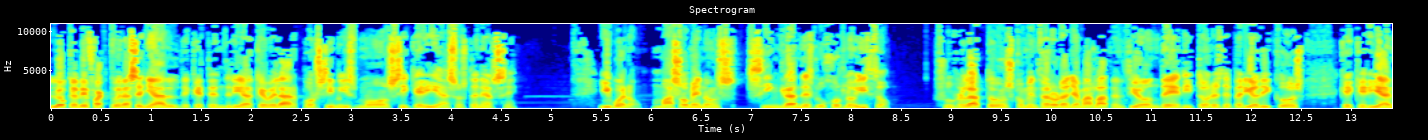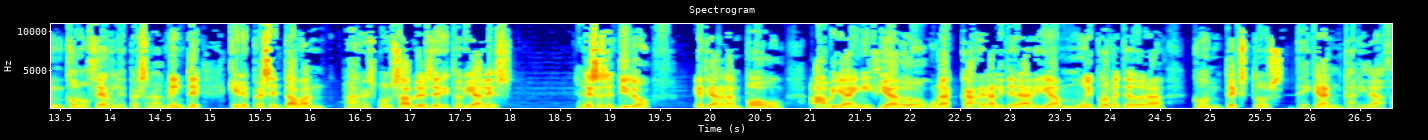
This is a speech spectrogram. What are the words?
lo que de facto era señal de que tendría que velar por sí mismo si quería sostenerse. Y bueno, más o menos, sin grandes lujos lo hizo. Sus relatos comenzaron a llamar la atención de editores de periódicos que querían conocerle personalmente, que le presentaban a responsables de editoriales. En ese sentido, Edgar Allan Poe había iniciado una carrera literaria muy prometedora con textos de gran calidad.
